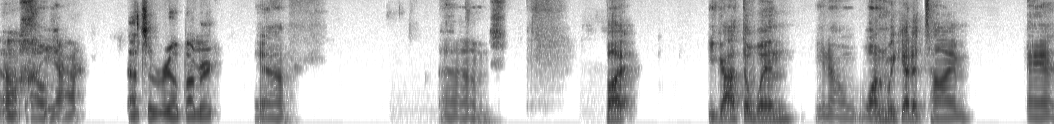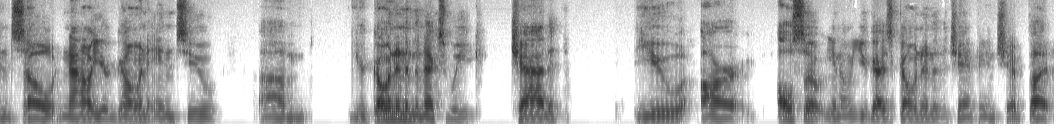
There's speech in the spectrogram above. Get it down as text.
Oh, yeah. That's a real bummer. Yeah. Um, but you got the win, you know, one week at a time. And so now you're going into um, you're going into the next week. Chad, you are also, you know, you guys going into the championship, but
